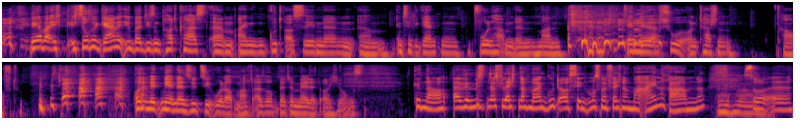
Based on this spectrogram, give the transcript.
nee, aber ich, ich suche gerne über diesen Podcast ähm, einen gut aussehenden, ähm, intelligenten, wohlhabenden Mann, der mir Schuhe und Taschen kauft. und mit mir in der Südsee Urlaub macht. Also bitte meldet euch, Jungs. Genau. Äh, wir müssten das vielleicht nochmal gut aussehen, muss man vielleicht nochmal einrahmen. Ne? So, äh,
